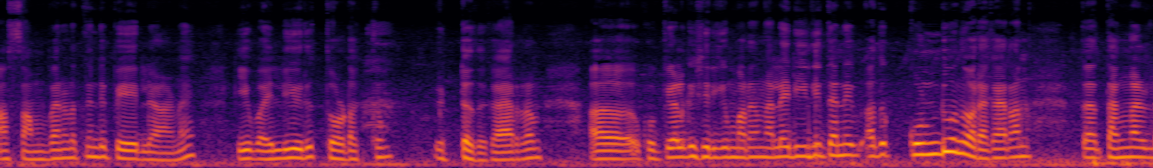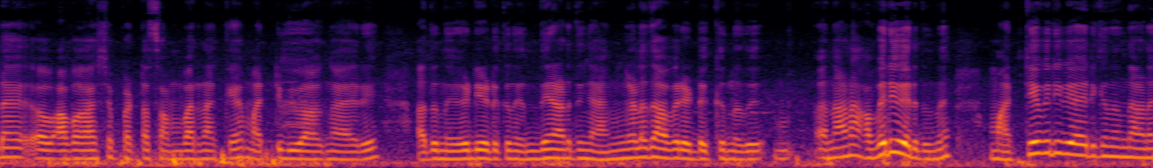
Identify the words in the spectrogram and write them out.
ആ സംവരണത്തിന്റെ പേരിലാണ് ഈ വലിയൊരു തുടക്കം ഇട്ടത്. കാരണം കുക്കികൾക്ക് ശരിക്കും പറഞ്ഞാൽ നല്ല രീതിയിൽ തന്നെ അത് കൊണ്ടു എന്ന് പറയാം. കാരണം തങ്ങളുടെ അവകാശപ്പെട്ട സംവരണമൊക്കെ മറ്റ് വിഭാഗക്കാർ അത് നേടിയെടുക്കുന്നത് എന്തിനാണ് ഞങ്ങളത് അവരെടുക്കുന്നത് എന്നാണ് അവർ കരുതുന്നത്. മറ്റവർ വിചാരിക്കുന്നത് എന്താണ്?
